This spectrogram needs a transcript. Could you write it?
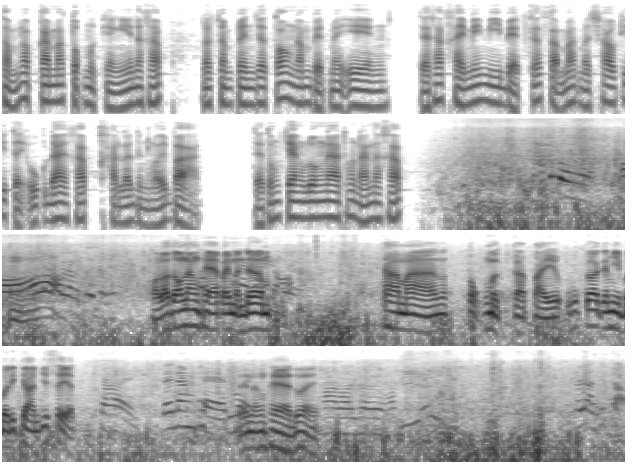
สำหรับการมาตกหมึกอย่างนี้นะครับ เราจำเป็นจะต้องนำเบ็ดมาเอง แต่ถ้าใครไม่มีเบ็ดก็สามารถมาเช่าที่ไต่อุกได้ครับ คันละ 100 บาท แต่ต้องแจ้งล่วงหน้าเท่านั้นนะครับน้ำมัน ลงเลยอ๋อมกำลังขึ้นตอนนี้อ๋อเราต้องนั่งแพไปเหมือนเดิม ถ้ามาตกหมึกกับไต่อุกก็จะมีบริการพิเศษ ใช่ ได้นั่งแพด้วยได้นั่งแพด้วยห้าร้อยเลยครับพยายามที่จับ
